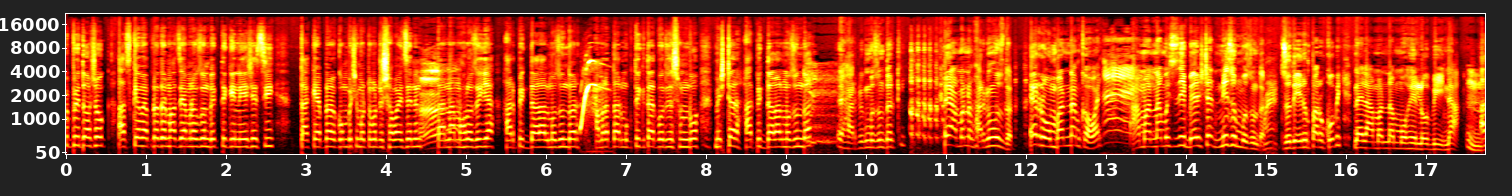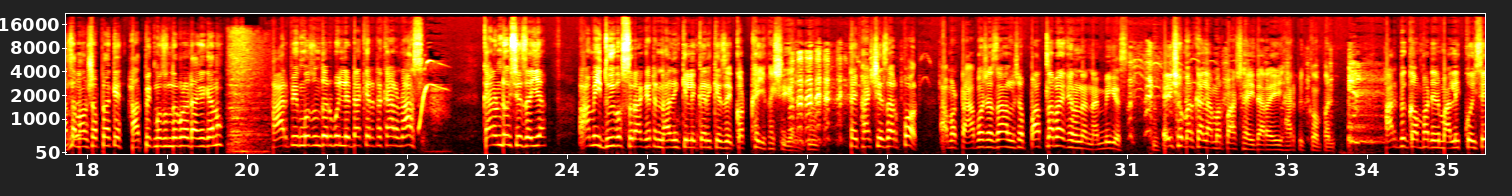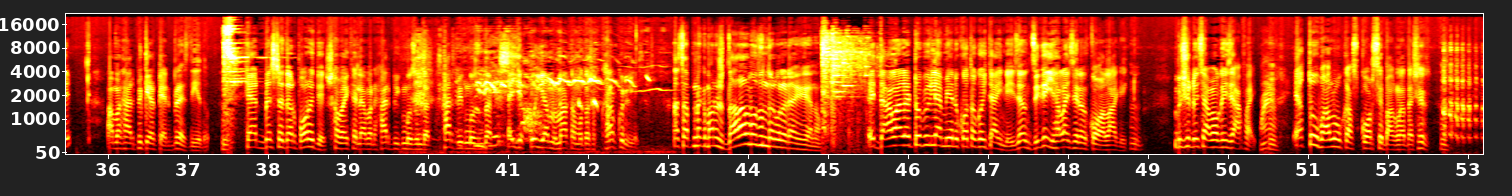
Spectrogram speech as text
সুপ্রিয় দর্শক আজকে আমি আপনাদের মাঝে এমন একজন ব্যক্তিকে নিয়ে এসেছি। তাকে আপনারা কম বেশি মোটামুটি সবাই জানেন তার নাম হলো যে ইয়া হার্পিক দালাল মজুমদার। আমরা তার থেকে তার পরিচয় শুনব। মিস্টার হার্পিক দালাল মজুমদার। এ হার্পিক মজুমদার কি? এ আমার নাম হার্পিক মজুমদার। এ রোমবার নাম কওয়াই আমার নাম হচ্ছে যে ব্যারিস্টার নিজম মজুমদার। যদি এরকম পারো কবি নাহলে আমার নাম মোহে লবি না। আচ্ছা মানুষ আপনাকে হার্পিক মজুমদার বলে ডাকে কেন? হার্পিক মজুমদার বললে ডাকের একটা কারণ আছে। কারণটা হচ্ছে যাইয়া আমি দুই বছর আগে একটা নারী কেলেঙ্কারি কেজে কট খাইয়ে ফাঁসি গেলাম তাই ফাঁসিয়ে যাওয়ার পর আমার টাকা পয়সা যা হলো সব পাতলা পায়খানা না নামি গেছে। এই সময় কালে আমার পাশে এই দাঁড়ায় এই হার্পিক কোম্পানি। হার্পিক কোম্পানির মালিক কইছে আমার হার্পিকের একটা অ্যাড্রেস দিয়ে দাও। অ্যাড্রেসটা দেওয়ার পরে দে সবাই খালি আমার হার্পিক মজুমদার হারপিক মজুমদার এই যে কই আমার মাথা মতো সব খারাপ করিলে আচ্ছা আপনাকে মানুষ দালাল মজুমদার বলে ডাকে কেন? এই দালালের টপিকলে আমি এর কথা কই তাই নেই যেমন জিগেই হেলাইছে না কল লাগে। বিষয়টা হচ্ছে আমাকে যে আফাই। এত ভালো কাজ করছে বাংলাদেশের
